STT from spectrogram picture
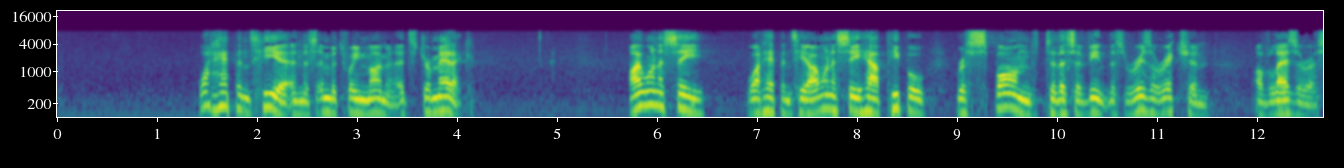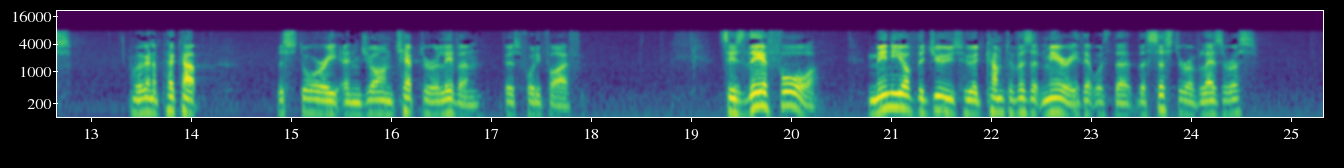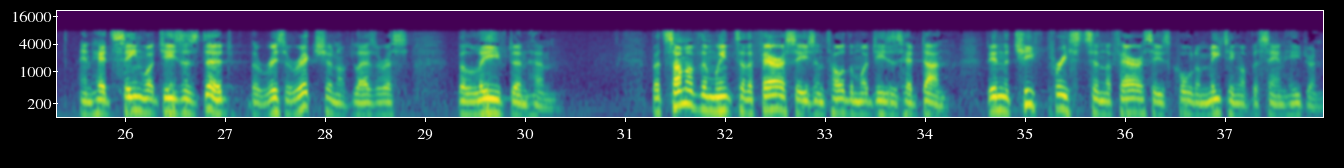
What happens here in this in between moment? It's dramatic. I want to see what happens here. I want to see how people respond to this event, this resurrection of Lazarus. We're going to pick up the story in John chapter 11, verse 45. It says, Therefore, many of the Jews who had come to visit Mary, that was the, the sister of Lazarus, and had seen what Jesus did, the resurrection of Lazarus, believed in him. But some of them went to the Pharisees and told them what Jesus had done. Then the chief priests and the Pharisees called a meeting of the Sanhedrin.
